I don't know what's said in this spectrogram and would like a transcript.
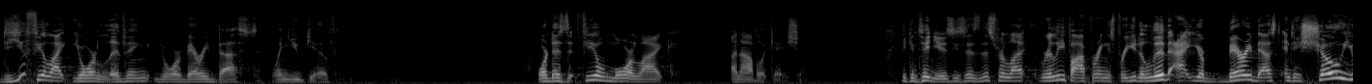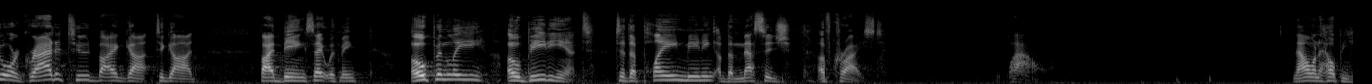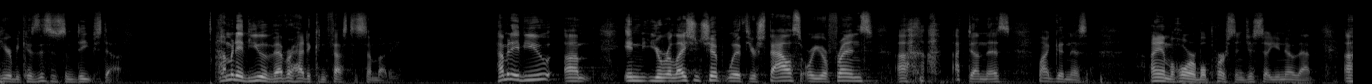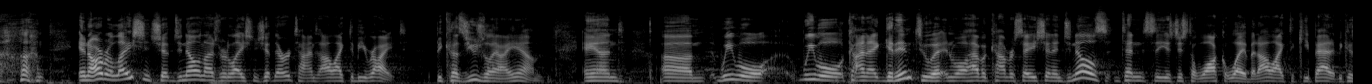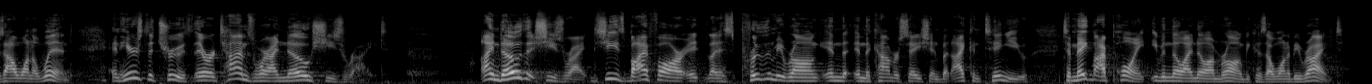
Do you feel like you're living your very best when you give? Or does it feel more like an obligation? He continues, he says, This relief offering is for you to live at your very best and to show your gratitude by God, to God by being, say it with me, openly obedient to the plain meaning of the message of Christ. Wow. Now I want to help you here because this is some deep stuff. How many of you have ever had to confess to somebody? How many of you, um, in your relationship with your spouse or your friends, uh, I've done this, my goodness. I am a horrible person, just so you know that. Uh, in our relationship, Janelle and I's relationship, there are times I like to be right because usually I am. And um, we will we will kind of get into it and we'll have a conversation. And Janelle's tendency is just to walk away, but I like to keep at it because I want to win. And here's the truth there are times where I know she's right. I know that she's right. She's by far, it has proven me wrong in the, in the conversation, but I continue to make my point even though I know I'm wrong because I want to be right.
